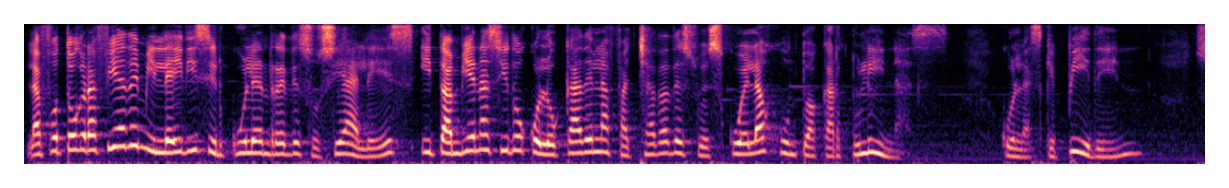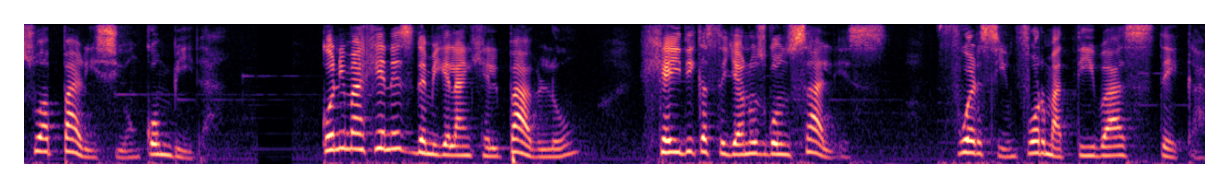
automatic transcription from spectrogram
La fotografía de Milady circula en redes sociales y también ha sido colocada en la fachada de su escuela junto a cartulinas, con las que piden su aparición con vida. Con imágenes de Miguel Ángel Pablo, Heidi Castellanos González, Fuerza Informativa Azteca.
